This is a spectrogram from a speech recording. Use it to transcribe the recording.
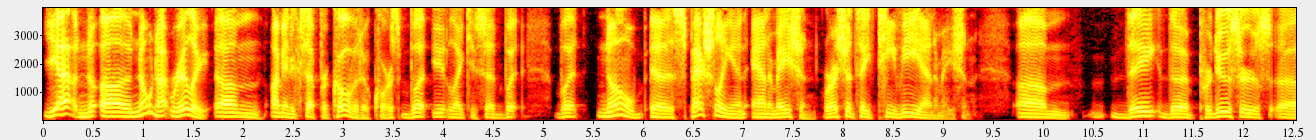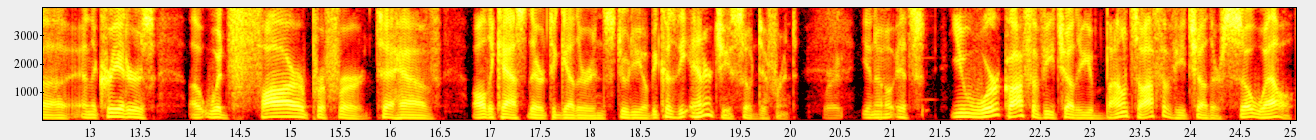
Yeah no, uh, no not really. Um i mean except for covid of course but like you said but but no especially in animation or i should say tv animation. Um they the producers uh and the creators uh, would far prefer to have all the cast there together in studio because the energy is so different Right. You know, it's you work off of each other, you bounce off of each other so well.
